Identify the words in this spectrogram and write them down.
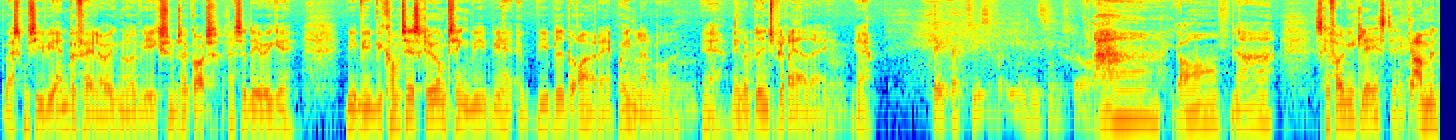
hvad skal man sige, vi anbefaler jo ikke noget, vi ikke synes er godt. Altså det er jo ikke, vi, vi, vi kommer til at skrive om ting, vi, vi, vi er blevet berørt af på en eller anden måde. Ja, eller blevet inspireret af. Ja. Kan, kan du sige for en af de ting, du skriver? Ah, jo, nej. Skal folk ikke læse det? Ja, men,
